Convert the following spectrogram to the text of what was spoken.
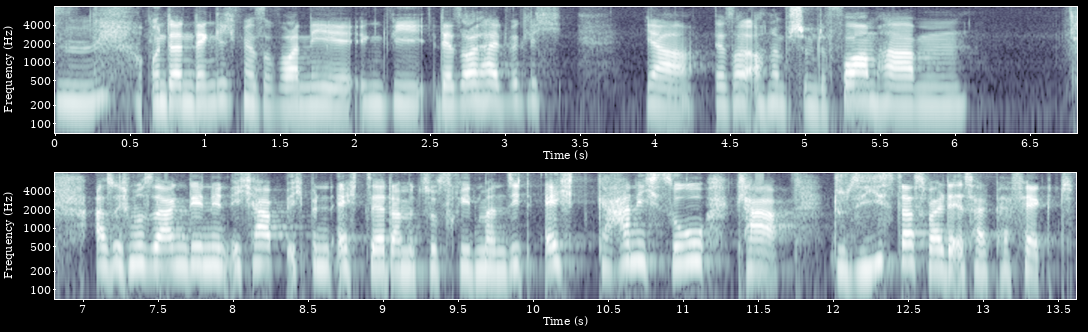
Mhm. Und dann denke ich mir so, boah, nee, irgendwie, der soll halt wirklich, ja, der soll auch eine bestimmte Form haben. Also ich muss sagen, den, den ich habe, ich bin echt sehr damit zufrieden. Man sieht echt gar nicht so, klar, du siehst das, weil der ist halt perfekt.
